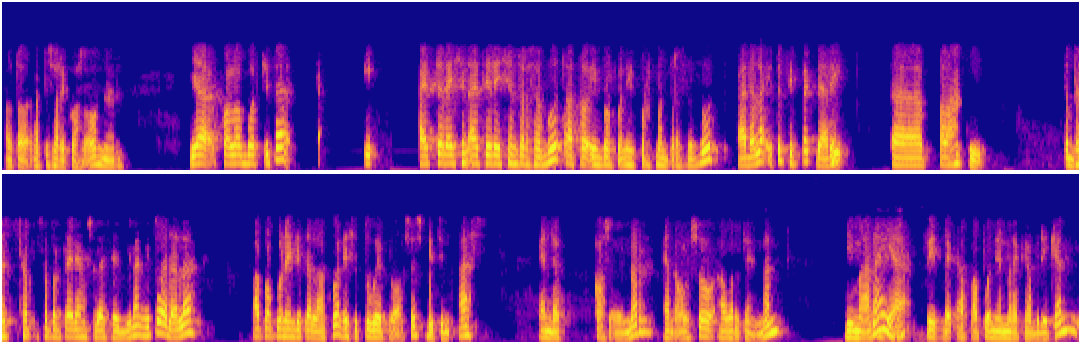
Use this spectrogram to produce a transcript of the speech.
atau atau sorry cost owner. Ya kalau buat kita iteration-iteration tersebut atau improvement-improvement tersebut adalah itu feedback dari eh, pelaku. Sep- sep- Seperti yang sudah saya bilang itu adalah apa pun yang kita lakukan is a two-way process between us and the cost owner and also our tenant. Di mana ya feedback apa pun yang mereka berikan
